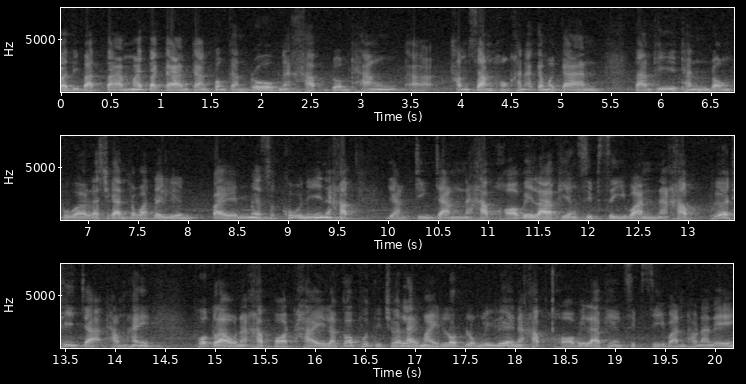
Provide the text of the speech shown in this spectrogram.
ปฏิบัติตามมาตรการการป้องกันโรคนะครับ รวมทั้งอ่าคำสั่งของคณะกรรมการ ตามที่ท่านรองผู้ว่าราชการจังหวัดได้เรียนไปเมื่อสักครู่นี้นะครับ อย่างจริงจังนะครับ ขอเวลาเพียง 14 วันนะครับ เพื่อที่จะทำให้พวกเรานะครับปลอดภัยแล้วก็ผู้ติดเชื้อรายใหม่ลดลงเรื่อยๆนะครับขอเวลาเพียง 14 วันเท่านั้นเอง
